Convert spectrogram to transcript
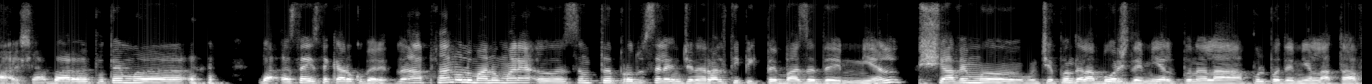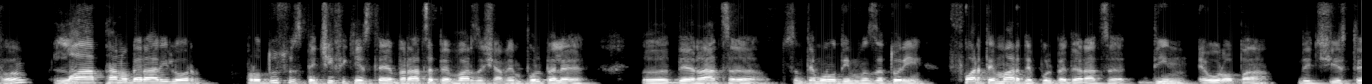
Așa, dar putem... Uh, da, ăsta este carul cu bere. La planul Manu Marea uh, sunt produsele în general tipic pe bază de miel și avem uh, începând de la borș de miel până la pulpă de miel la tavă. La panoberarilor produsul specific este rață pe varză și avem pulpele uh, de rață. Suntem unul din vânzătorii foarte mari de pulpe de rață din Europa. Deci este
